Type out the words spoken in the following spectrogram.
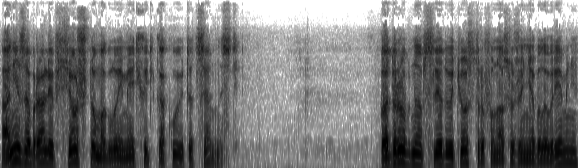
они забрали все, что могло иметь хоть какую-то ценность. Подробно обследовать остров у нас уже не было времени.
